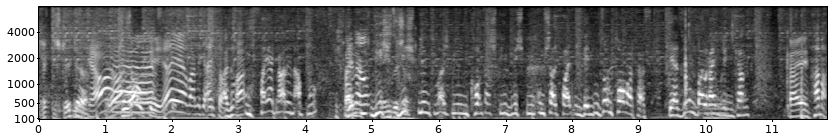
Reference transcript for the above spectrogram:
Direkt steht der. Ja, Das war okay. Ja, ja, war nicht einfach. Also ich feiere gerade den Abwurf. genau. Wir, wir spielen zum Beispiel ein Konterspiel, wir spielen Umschaltverhalten. Wenn du so einen Torwart hast, der so einen Ball reinbringen kann, geil. Hammer.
